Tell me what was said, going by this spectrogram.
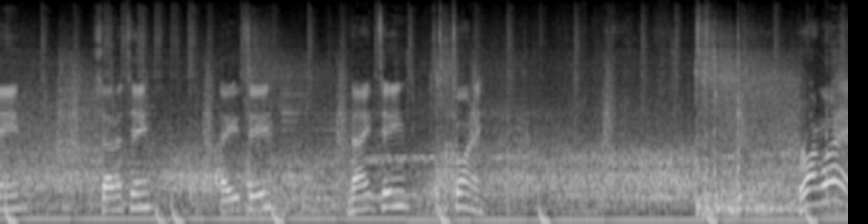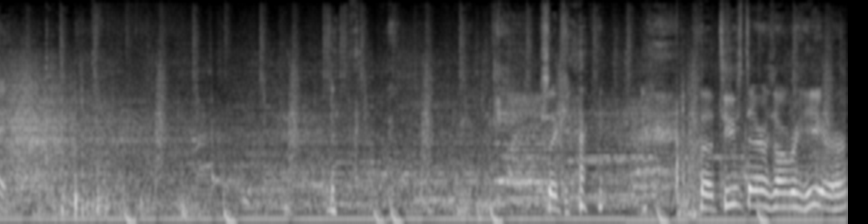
17, 18, 19, 20. Wrong way. so, the two stairs over here.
